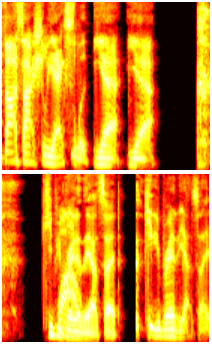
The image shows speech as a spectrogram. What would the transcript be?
that's actually excellent yeah yeah Keep your brain Wow. on the outside. keep your brain on the outside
